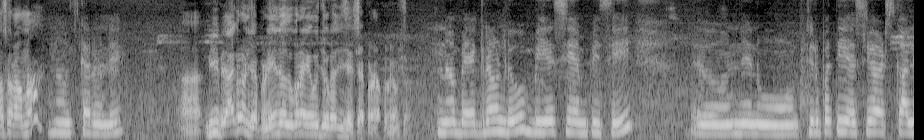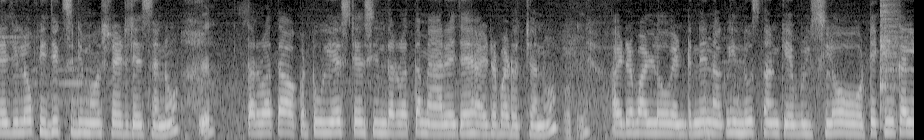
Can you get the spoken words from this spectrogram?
నమస్కారం అమ్మా. నమస్కారం అండి. మీ బ్యాక్గ్రౌండ్ చెప్పండి. ఏం చదువుకున్నా ఏ ఉద్యోగాలు చేశారు? చెప్పండి ఒక్క నిమిషం. నా బ్యాక్గ్రౌండ్ బీఎస్సీ ఎంపీసీ నేను తిరుపతి ఎస్వి ఆర్ట్స్ కాలేజీలో ఫిజిక్స్ డిమాన్స్ట్రేట్ చేశాను. తర్వాత ఒక టూ ఇయర్స్ చేసిన తర్వాత మ్యారేజ్ అయ్యి హైదరాబాద్ వచ్చాను. హైదరాబాద్లో వెంటనే నాకు హిందుస్థాన్ కేబుల్స్లో టెక్నికల్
